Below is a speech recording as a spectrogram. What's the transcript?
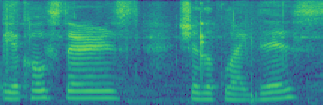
Your coasters should look like this.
